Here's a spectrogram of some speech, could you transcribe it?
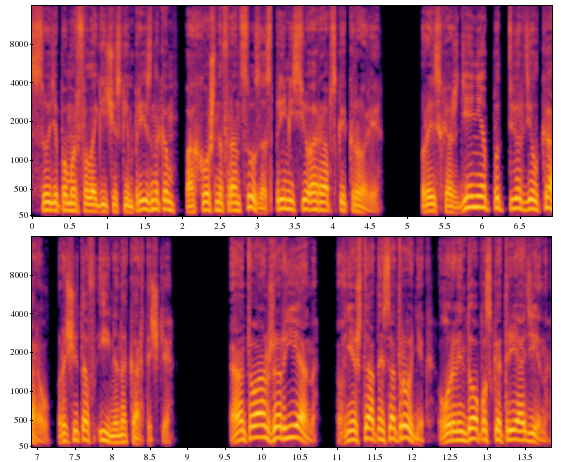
Судя по морфологическим признакам, похож на француза с примесью арабской крови. Происхождение подтвердил Карл, прочитав имя на карточке. «Антуан Жарьен, внештатный сотрудник, уровень допуска 3.1.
